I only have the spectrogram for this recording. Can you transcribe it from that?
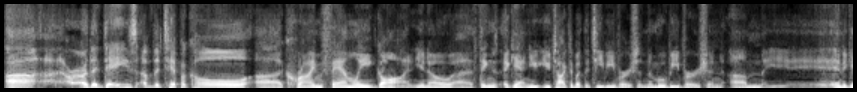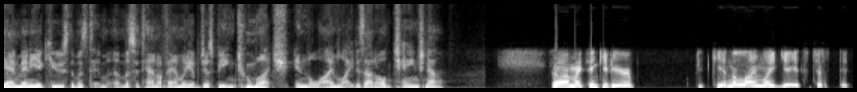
Uh, are the days of the typical uh, crime family gone? You know, uh, things again. You, you talked about the TV version, the movie version, um, and again, many accuse the Musitano family of just being too much in the limelight. Is that all changed now? Um, I think if you're in the limelight, yeah, it's just it's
